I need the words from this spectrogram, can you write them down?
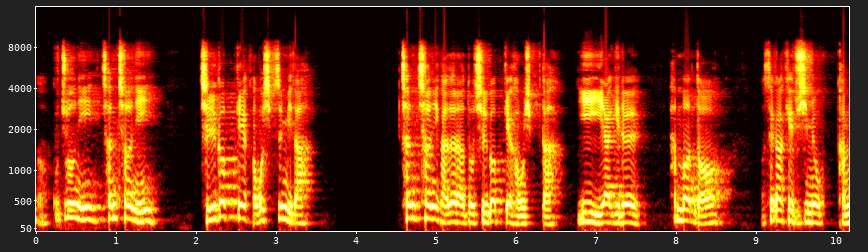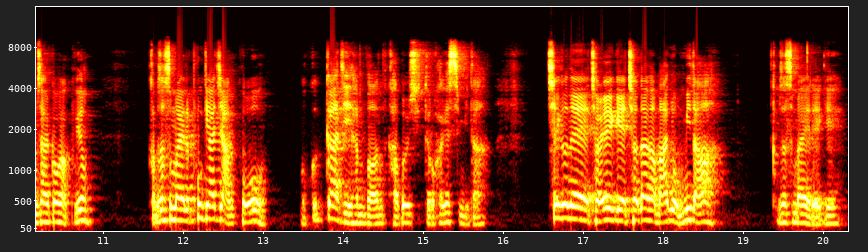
어, 꾸준히, 천천히, 즐겁게 가고 싶습니다. 천천히 가더라도 즐겁게 가고 싶다. 이 이야기를 한 번 더 생각해 주시면 감사할 것 같고요. 감사 스마일을 포기하지 않고 뭐 끝까지 한번 가볼 수 있도록 하겠습니다. 최근에 저에게 전화가 많이 옵니다. 감사 스마일에게.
